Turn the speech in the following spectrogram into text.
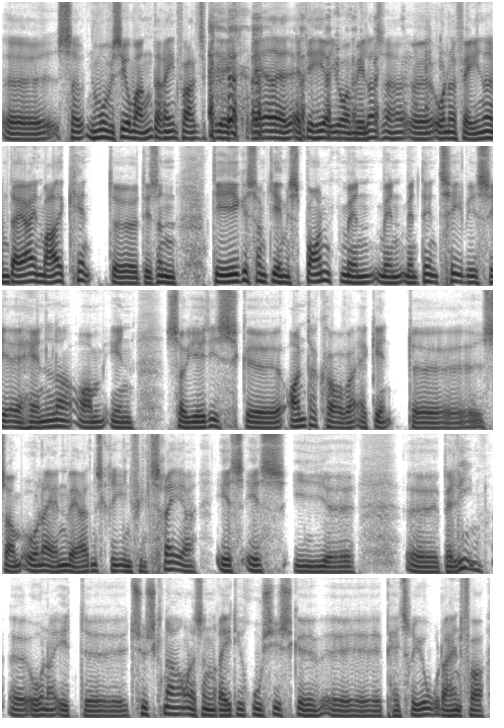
Øh, så nu må vi se, hvor mange der rent faktisk bliver inspireret af, af det her, jo og melder sig øh, under fanerne. Men der er en meget kendt, øh, det, er sådan, det er ikke som James Bond, men, men, men den tv-serie handler om en sovjetisk øh, undercover-agent, øh, som under 2. verdenskrig infiltrerer SS i øh, øh, Berlin øh, under et øh, tysk navn, og sådan en rigtig russisk øh, patriot, og han får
